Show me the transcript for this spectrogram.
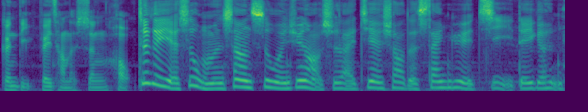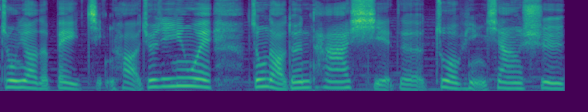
根底非常的深厚。这个也是我们上次文勋老师来介绍的《三月记》的一个很重要的背景哈，就是因为中岛敦他写的。作品像是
